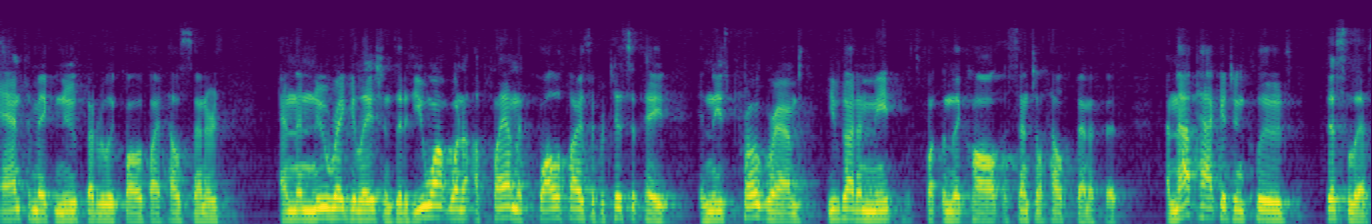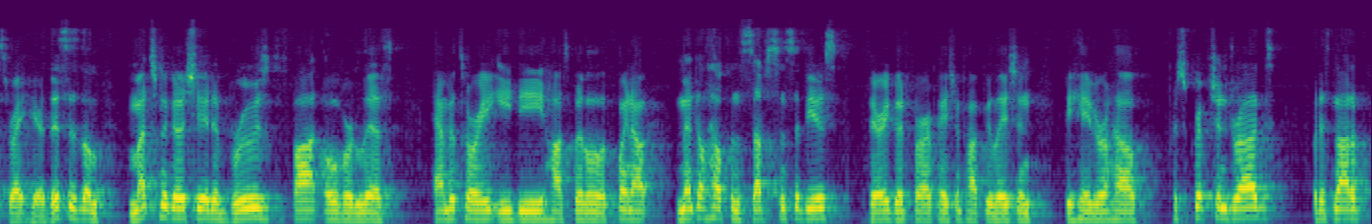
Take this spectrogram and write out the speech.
and to make new federally qualified health centers. And then new regulations that if you want one, a plan that qualifies to participate in these programs, you've got to meet something they call essential health benefits. And that package includes this list right here. This is the much negotiated, bruised, fought over list ambulatory, ED, hospital. Point out mental health and substance abuse, very good for our patient population, behavioral health, prescription drugs, but it's not, a,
